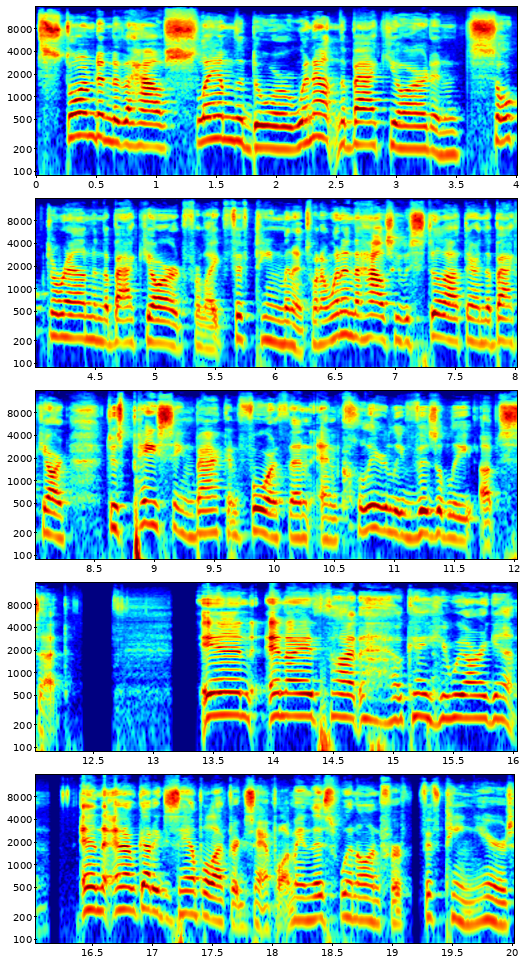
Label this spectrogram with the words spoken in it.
stormed into the house, slammed the door, went out in the backyard, and sulked around in the backyard for like 15 minutes. When I went in the house, he was still out there in the backyard, just pacing back and forth and, and clearly visibly upset. And and I had thought, okay, here we are again and and I've got example after example. I mean, this went on for 15 years,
